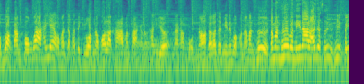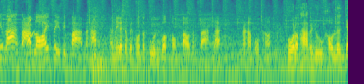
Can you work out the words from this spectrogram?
ผมบอกตามตรงว่าให้แยกออกมาจากพลาสติกรวมนะเพราะราคามันต่างกันค่อนข้างเยอะนะครับผมเนาะแล้วก็จะมีในหมวดของน้ำมันพืชน้ำมันพืชวันนี้หน้าร้านจะซื้ออยู่ที่ปี๊บละ 340 บาทนะครับวันนี้ก็จะเป็นพวกตระกูลพวกของเป่าต่างๆละ นะครับผมเนาะโบเราพาไปดูเขาเรื่องแย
